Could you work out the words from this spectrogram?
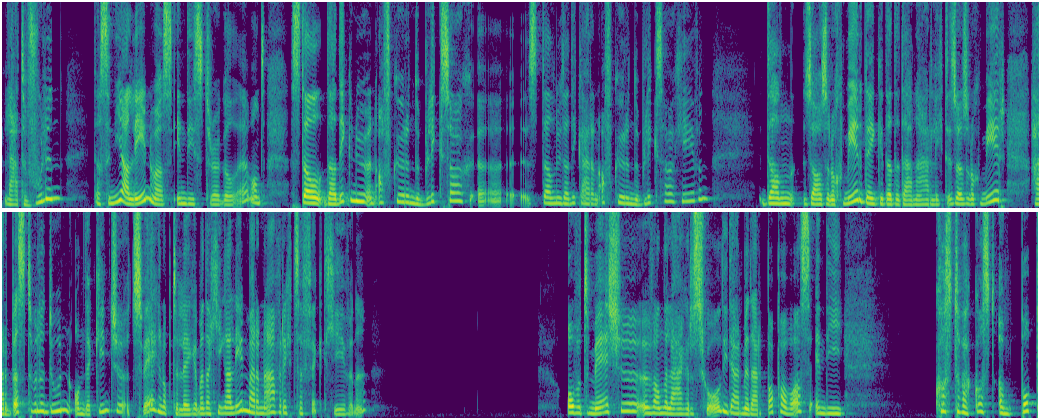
laten voelen dat ze niet alleen was in die struggle. Hè? Want stel dat ik nu een afkeurende blik zou... Uh, stel nu dat ik haar een afkeurende blik zou geven dan zou ze nog meer denken dat het aan haar ligt. En zou ze nog meer haar best willen doen om dat kindje het zwijgen op te leggen. Maar dat ging alleen maar een averechts effect geven. Hè? Of het meisje van de lagere school die daar met haar papa was en die koste wat kost een pop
